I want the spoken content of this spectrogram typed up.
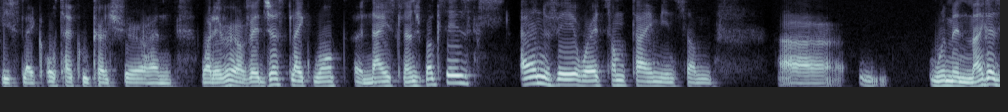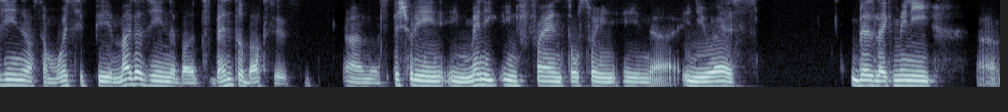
this like otaku culture and whatever. They just like want a nice lunchboxes. And they read sometime in some uh, women magazine or some recipe magazine about bento boxes and especially in, in many in France, also in in uh, in US, there's like many uh,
